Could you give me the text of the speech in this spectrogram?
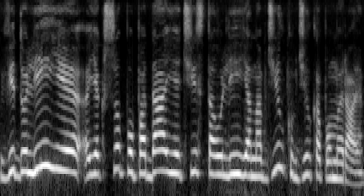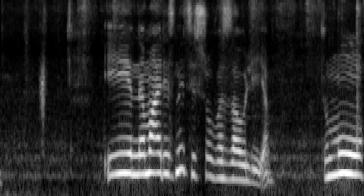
Від олії, якщо попадає чиста олія на бджілку, бджілка помирає. І немає різниці, що у вас за олія. Тому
